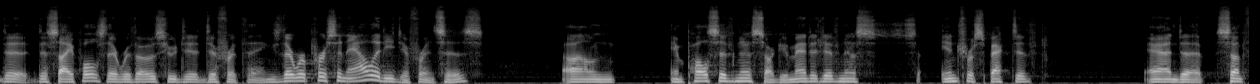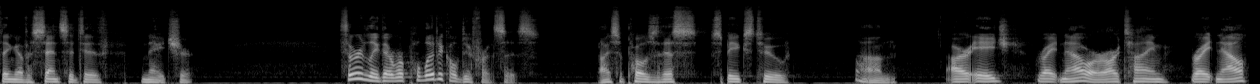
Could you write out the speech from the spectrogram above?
the disciples. There were those who did different things. There were personality differences, um, impulsiveness, argumentativeness, introspective, and uh, something of a sensitive nature. Thirdly, there were political differences. I suppose this speaks to um, our age right now or our time right now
